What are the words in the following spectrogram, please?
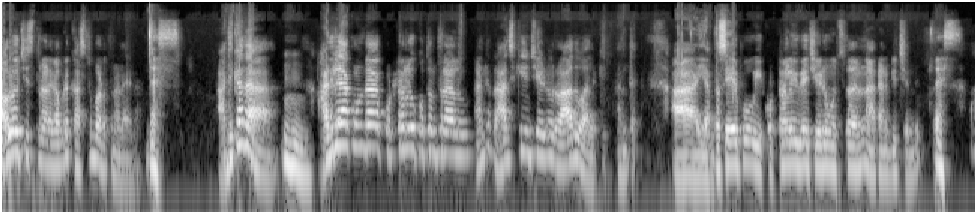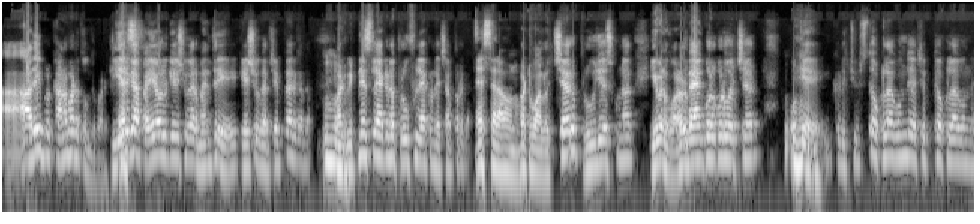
ఆలోచిస్తున్నాడు కాబట్టి కష్టపడుతున్నాడు ఆయన. అది కదా. అది లేకుండా కుట్రలు కుతంత్రాలు అంటే రాజకీయం చేయడం రాదు వాళ్ళకి అంతే. ఆ ఎంతసేపు ఈ కుట్రలు ఇవే చేయడం వస్తుందని నాకు అనిపించింది. అదే ఇప్పుడు కనబడుతుంది కూడా క్లియర్గా పయ్యవులు కేశవ్ గారు మంత్రి కేశవ్ గారు చెప్పారు కదా. వాడు విట్నెస్ లేకుండా ప్రూఫ్ లేకుండా చెప్పరు బట్ వాళ్ళు వచ్చారు ప్రూవ్ చేసుకున్నారు. ఈవెన్ వరల్డ్ బ్యాంక్ వాళ్ళు కూడా వచ్చారు. ఓకే ఇక్కడ చూస్తే ఒకలాగా ఉంది అది చెప్తే ఒకలాగా ఉంది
